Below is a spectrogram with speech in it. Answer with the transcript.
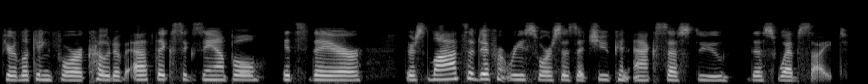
If you're looking for a code of ethics example, it's there. There's lots of different resources that you can access through this website.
